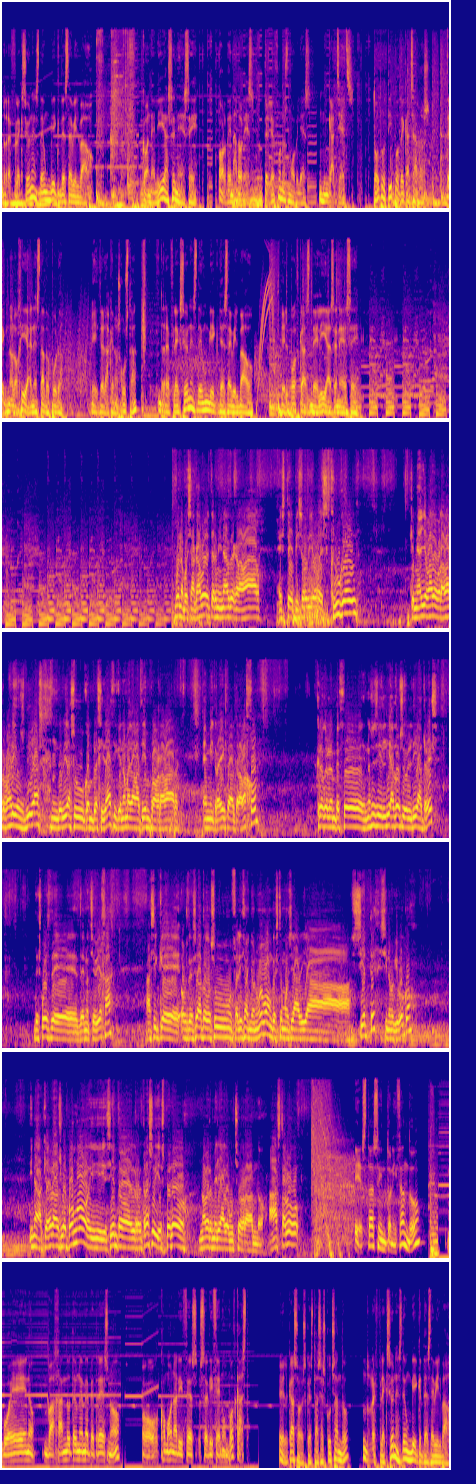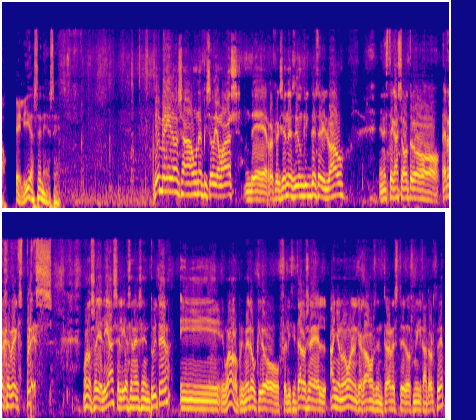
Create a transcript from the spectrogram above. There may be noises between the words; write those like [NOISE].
Reflexiones de un geek desde Bilbao. Con Elías NS. Ordenadores, teléfonos móviles, gadgets, todo tipo de cacharros. Tecnología en estado puro. Y de la que nos gusta. Reflexiones de un geek desde Bilbao. El podcast de Elías NS. Bueno, pues acabo de terminar de grabar este episodio Scroogle que me ha llevado a grabar varios días debido a su complejidad y que no me daba tiempo a grabar en mi trayecto al trabajo. Creo que lo empecé, no sé si el día 2 o el día 3, después de, de Nochevieja. Así que os deseo a todos un feliz año nuevo, aunque estemos ya día 7, si no me equivoco. Y nada, que ahora os lo pongo y siento el retraso y espero no haberme liado mucho grabando. Hasta luego. ¿Estás sintonizando? Bueno, bajándote un MP3, ¿no? O como narices se dice en un podcast. El caso es que estás escuchando Reflexiones de un geek desde Bilbao. Elías NS. Bienvenidos a un episodio más de Reflexiones de un Geek desde Bilbao. En este caso otro RGB Express. Bueno, soy Elías, Elías NS en Twitter. Y, bueno, lo primero quiero felicitaros el año nuevo en el que acabamos de entrar este 2014.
